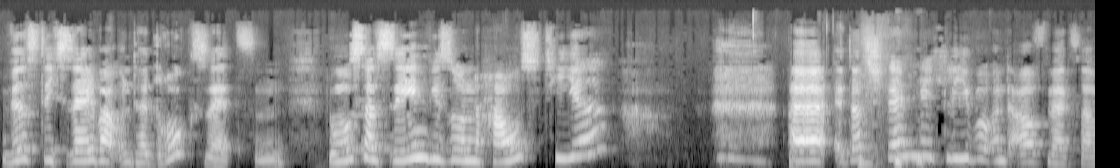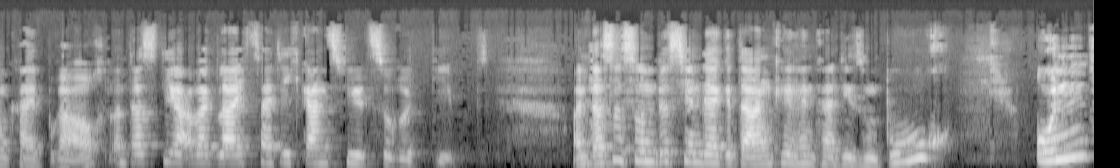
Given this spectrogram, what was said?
wirst dich selber unter Druck setzen. Du musst das sehen wie so ein Haustier, äh, das ständig Liebe und Aufmerksamkeit braucht und das dir aber gleichzeitig ganz viel zurückgibt. Und das ist so ein bisschen der Gedanke hinter diesem Buch. Und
